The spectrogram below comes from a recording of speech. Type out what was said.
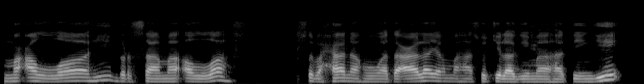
ma'allahi bersama Allah subhanahu wa ta'ala yang maha suci lagi maha tinggi.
